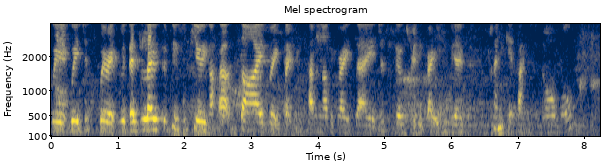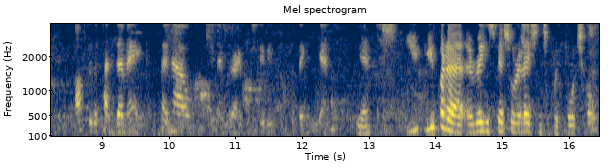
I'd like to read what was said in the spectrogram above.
we're, we're just we're, we there's loads of people queuing up outside. We're expecting to have another great day. It just feels really great to be able to kind of get back to normal after the pandemic. So now you know we're able to do these sorts of things again. Yeah, you, you've got a, a really special relationship with Portugal,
